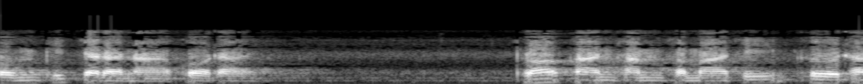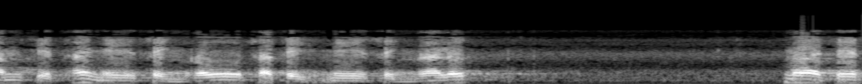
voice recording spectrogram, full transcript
รมณ์พิจารณาก็ได้ เพราะการทำสมาธิคือทำจิตให้มีสิ่งรู้สติมีสิ่งระลึก เมื่อจิต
